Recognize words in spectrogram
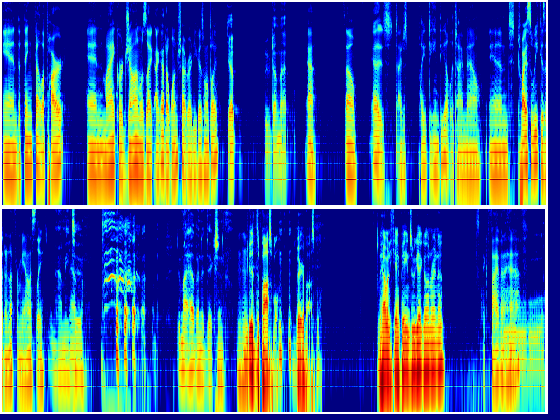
and the thing fell apart. And Mike or John was like, "I got a one shot ready. You guys want to play?" yep, we've done that. Yeah. So yeah, it's, I just play D and D all the time now, and twice a week isn't enough for me, honestly. Yeah, me Yep. too. we might have an addiction. It's possible. it's very possible. How many campaigns we got going right now? Like five and a half. Ooh.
